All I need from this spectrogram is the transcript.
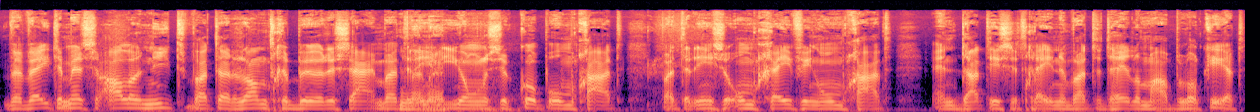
we weten met z'n allen niet wat er randgebeuren zijn. Wat er Nee, in die jongen zijn kop omgaat. Wat er in zijn omgeving omgaat. En dat is hetgene wat het helemaal blokkeert.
